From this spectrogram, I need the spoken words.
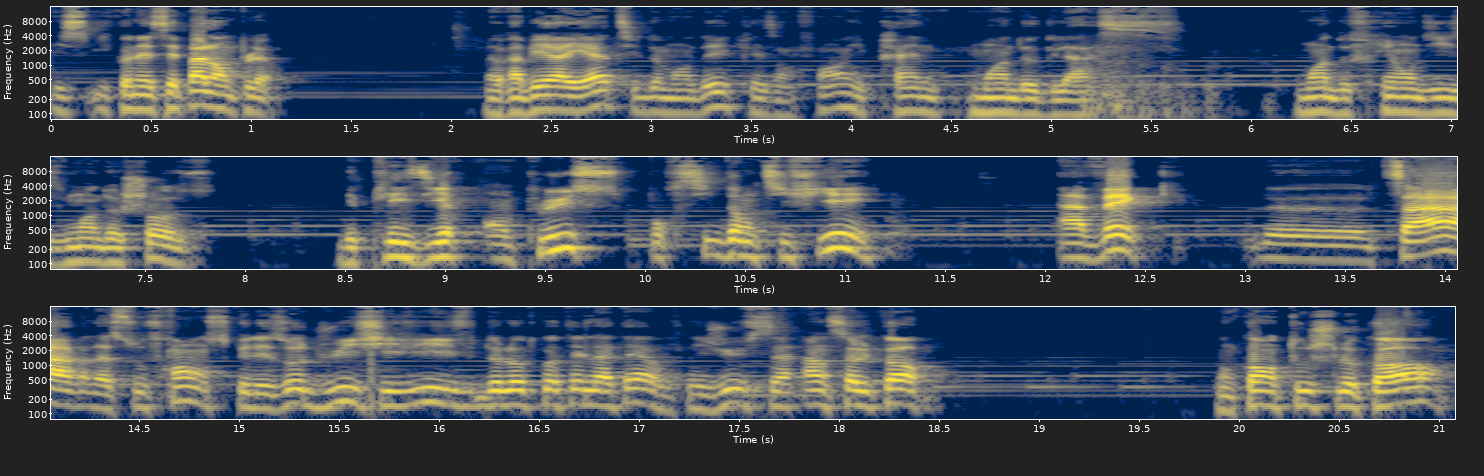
ils, connaissaient pas l'ampleur. Le Rabbi Rayat, il demandait que les enfants, ils prennent moins de glace, moins de friandises, moins de choses, des plaisirs en plus pour s'identifier avec le tsar, la souffrance que les autres juifs y vivent de l'autre côté de la terre. Les juifs, c'est un seul corps. Donc quand on touche le corps,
